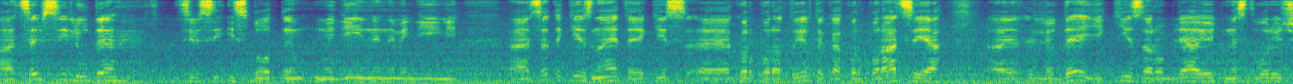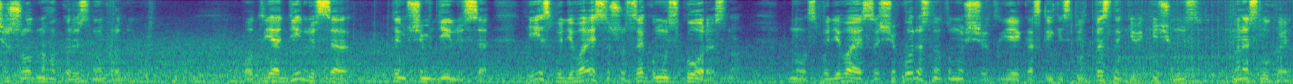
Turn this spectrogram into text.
А це всі люди, ці всі істоти, медійні, немедійні. е, Це такі, знаєте, якийсь е, корпоратив, така корпорація е, людей, які заробляють, не створюючи жодного корисного продукту. От я ділюся тим, чим ділюся, і сподіваюся, що це комусь корисно. Ну, сподіваюся, що корисно, тому що є якась кількість підписників, які чомусь мене слухають.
